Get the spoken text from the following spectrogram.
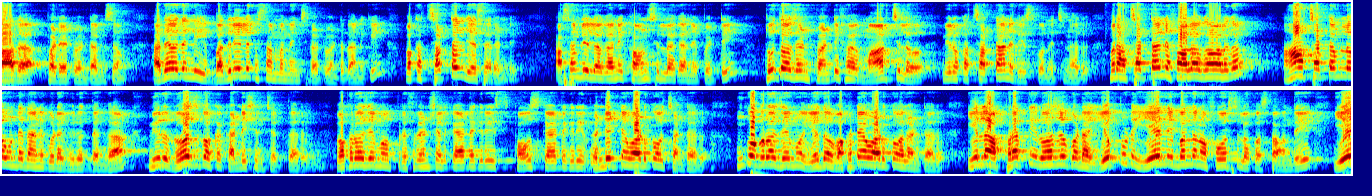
బాధ పడేటువంటి అంశం. అదేవిధంగా ఈ బదిలీలకు సంబంధించినటువంటి దానికి ఒక చట్టం చేశారండి. అసెంబ్లీలో కానీ కౌన్సిల్లో కానీ పెట్టి టూ థౌజండ్ ట్వంటీ ఫైవ్ మార్చిలో మీరు ఒక చట్టాన్ని తీసుకొని వచ్చినారు. మరి ఆ చట్టాన్ని ఫాలో కావాలిగా? ఆ చట్టంలో ఉండేదానికి కూడా విరుద్ధంగా మీరు రోజుకు ఒక కండిషన్ చెప్తారు. ఒక రోజేమో ప్రిఫరెన్షియల్ కేటగిరీ స్పౌస్ కేటగిరీ రెండింటిని వాడుకోవచ్చు అంటారు. ఇంకొక రోజేమో ఏదో ఒకటే వాడుకోవాలంటారు. ఇలా ప్రతిరోజు కూడా ఎప్పుడు ఏ నిబంధన ఫోర్స్లోకి వస్తూ ఉంది ఏ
